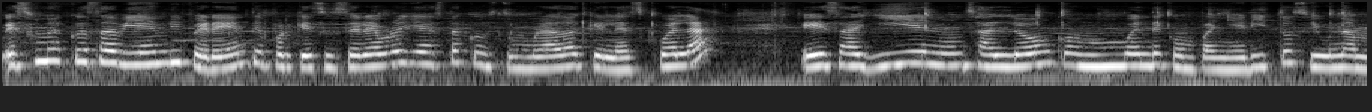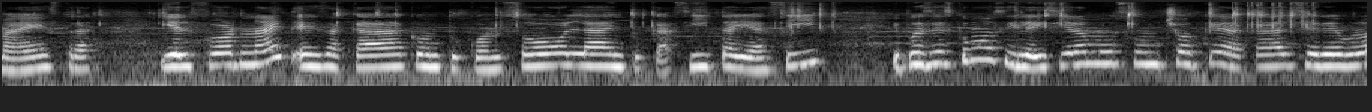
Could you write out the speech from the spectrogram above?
es una cosa bien diferente porque su cerebro ya está acostumbrado a que la escuela es allí en un salón con un buen de compañeritos y una maestra. Y el Fortnite es acá con tu consola, en tu casita y así. Y pues es como si le hiciéramos un choque acá al cerebro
